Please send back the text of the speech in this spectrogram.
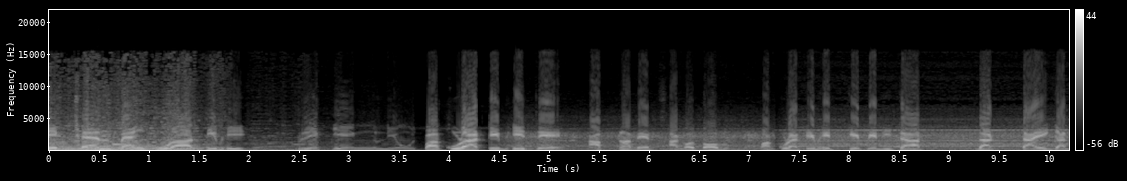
দেখছেন Bankura TV. Breaking news. Bankura টিভিতে আপনাদের স্বাগতম। বাঁকুড়া টিভির chief editor, the tiger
